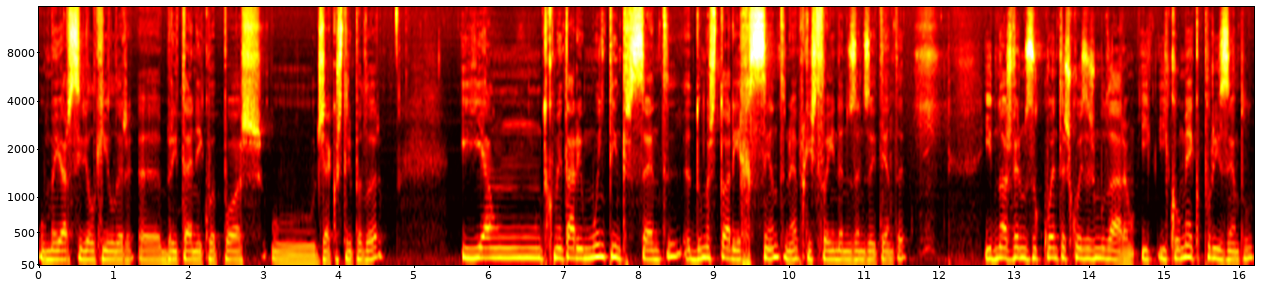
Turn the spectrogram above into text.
o maior serial killer uh, britânico após o Jack o Estripador. E é um documentário muito interessante de uma história recente, não é? porque isto foi ainda nos anos 80 e de nós vermos o quantas coisas mudaram e, e como é que, por exemplo,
